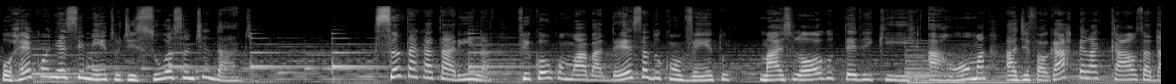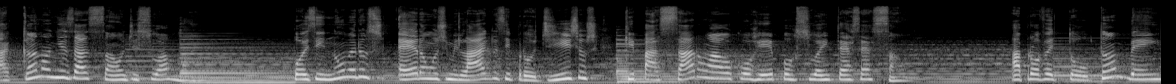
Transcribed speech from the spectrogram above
por reconhecimento de sua santidade. Santa Catarina ficou como abadesa do convento, mas logo teve que ir a Roma advogar pela causa da canonização de sua mãe. Pois inúmeros eram os milagres e prodígios que passaram a ocorrer por sua intercessão aproveitou também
